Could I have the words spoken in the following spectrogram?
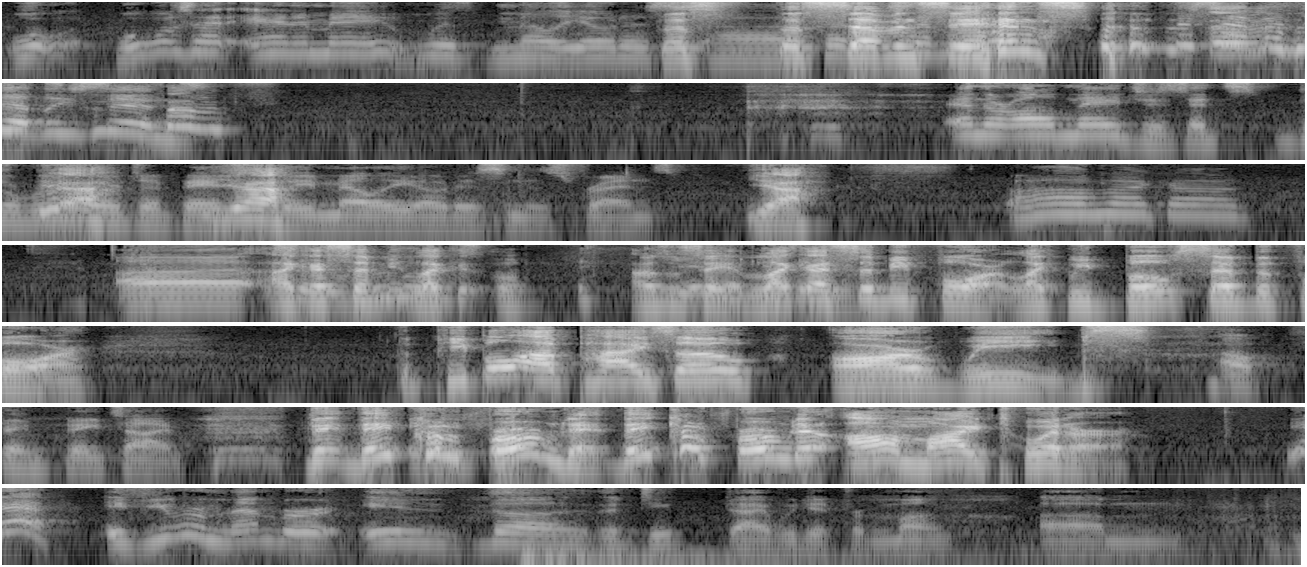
What, what was that anime with Meliodas? The, Uh, the Se- seven sins. The seven deadly sins. And they're all mages. It's the Rune Yeah, are yeah. basically Meliodas and his friends. Yeah, Oh my god. Uh, like so I said, be- like oh, I was gonna Yeah, say, like I said before, like we both said before, the people at Paizo are weebs. Oh, big, time. They they've confirmed it. They confirmed it on my Twitter. Yeah, if you remember in the the deep dive we did for Monk, um,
